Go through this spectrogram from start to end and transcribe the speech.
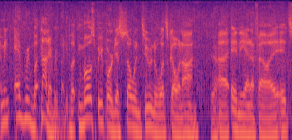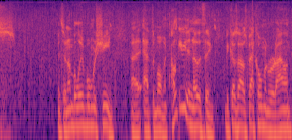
I mean, everybody, not everybody, but most people are just so in tune to what's going on Yeah. uh, in the NFL. It's it's an unbelievable machine uh, at the moment. I'll give you another thing because I was back home in Rhode Island.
